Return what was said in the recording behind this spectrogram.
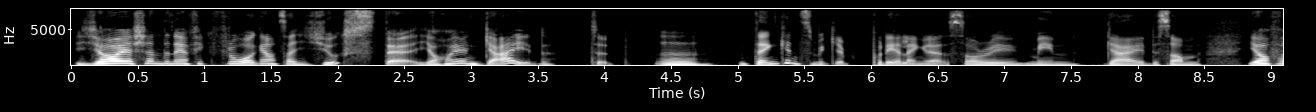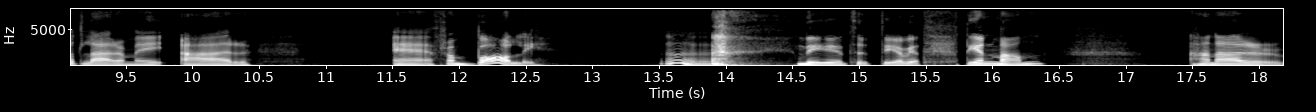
Ja, jag kände när jag fick frågan, så här, just det, jag har ju en guide, typ. Mm. Tänker inte så mycket på det längre. Sorry, min guide som jag har fått lära mig är eh, från Bali. Mm. det är typ det jag vet. Det är en man han är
